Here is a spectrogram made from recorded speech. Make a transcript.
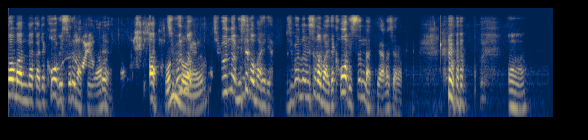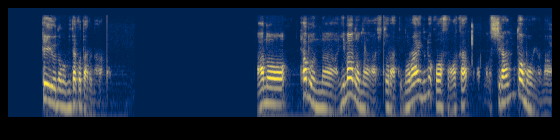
の真ん中で交尾するなっていうあれやん。あ、自分の。自分の店の前でや、自分の店の前で交尾すんなっていう話やろ。うん。っていうのも見たことあるな。あの、多分な、今のな、人らって野良犬の怖さわか知らんと思うよな。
